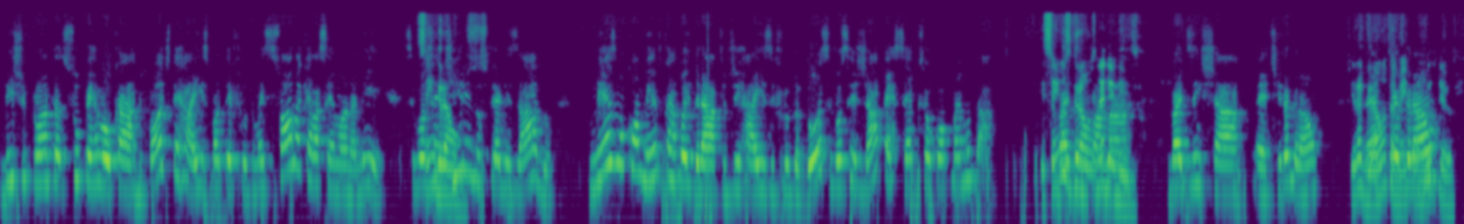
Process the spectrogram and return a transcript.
bicho e planta super low carb. Pode ter raiz, pode ter fruta, mas só naquela semana ali, se você tira industrializado, mesmo comendo carboidrato de raiz e fruta doce, você já percebe que seu corpo vai mudar. E sem os grãos, né, Denise? Vai desinchar, é, tira grão. Tira grão né? também, grão, pelo amor de Deus.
